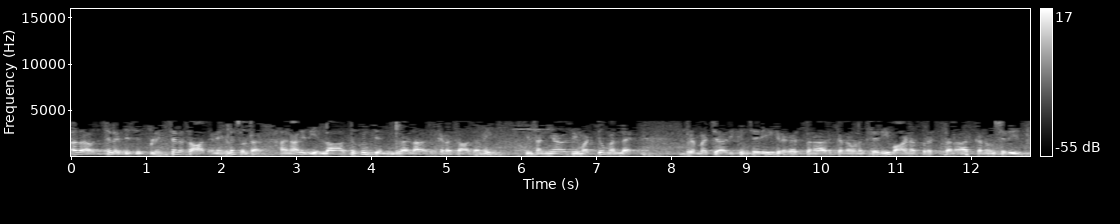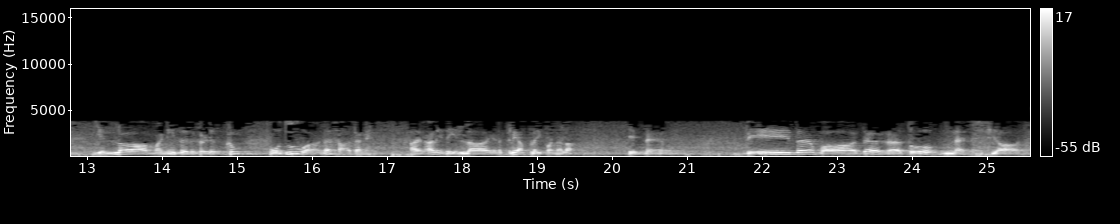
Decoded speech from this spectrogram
அதாவது சில டிசிப்ளின் சில சாதனைகளை சொல்றாரு. அதனால இது எல்லாத்துக்கும் ஜென்ரலா இருக்கிற சாதனை. இது சன்னியாசி மட்டுமல்ல பிரம்மச்சாரிக்கும் சரி கிரகஸ்தனா இருக்கிறவனுக்கும் சரி வானப்பிரஸ்தனா இருக்கிறவனும் சரி எல்லா மனிதர்களுக்கும் பொதுவான சாதனை. அதனால இதை எல்லா இடத்துலயும் அப்ளை பண்ணலாம். என்ன? வேதவாத ரதோ நஸ்யாத்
